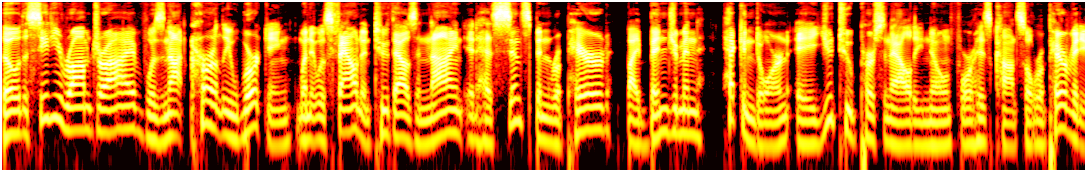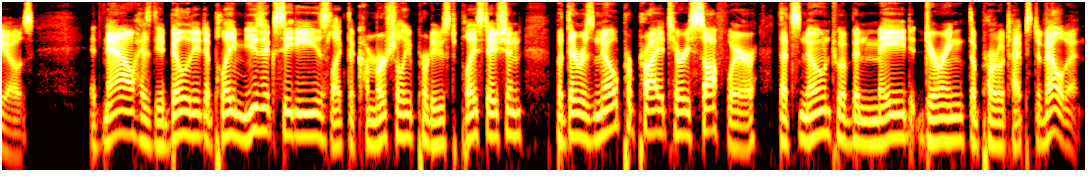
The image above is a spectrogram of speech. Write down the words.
Though the CD ROM drive was not currently working when it was found in 2009, it has since been repaired by Benjamin Heckendorn, a YouTube personality known for his console repair videos. It now has the ability to play music CDs like the commercially produced PlayStation, but there is no proprietary software that's known to have been made during the prototype's development.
